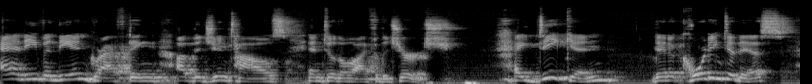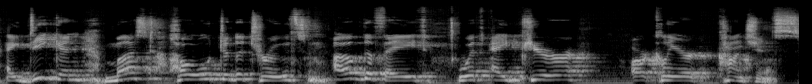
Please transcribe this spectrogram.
and even the ingrafting of the Gentiles into the life of the church. A deacon, then, according to this, a deacon must hold to the truths of the faith with a pure or clear conscience.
